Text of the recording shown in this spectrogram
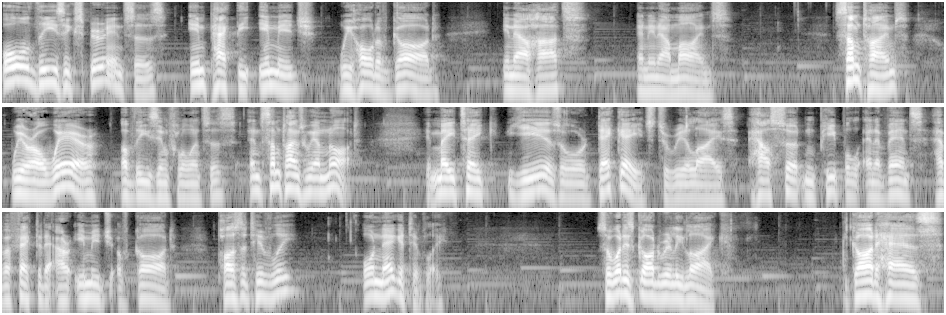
All these experiences impact the image we hold of God in our hearts and in our minds. Sometimes we are aware of these influences, and sometimes we are not. It may take years or decades to realize how certain people and events have affected our image of God, positively or negatively. So, what is God really like? God has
